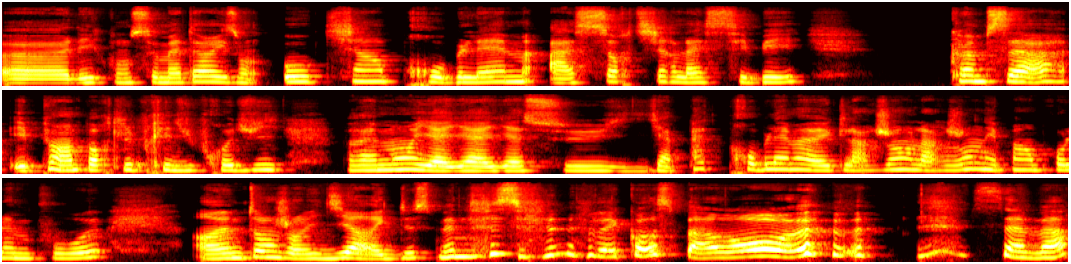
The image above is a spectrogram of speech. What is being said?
les consommateurs, ils n'ont aucun problème à sortir la CB comme ça, et peu importe le prix du produit. Vraiment, il n'y a, y a, y a, a, pas de problème avec l'argent. L'argent n'est pas un problème pour eux. En même temps, j'ai envie de dire, avec deux semaines de vacances par an, ça va.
